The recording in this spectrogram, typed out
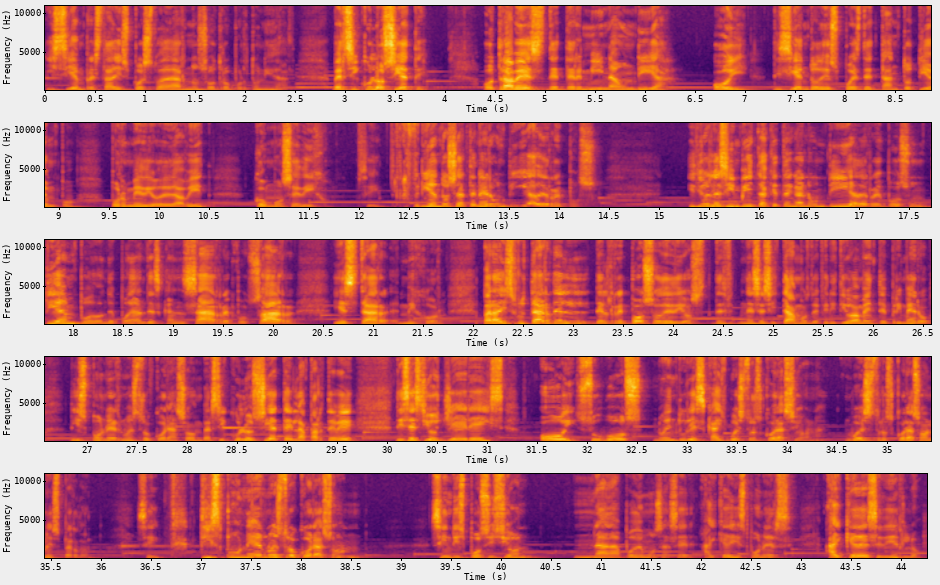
y siempre está dispuesto a darnos otra oportunidad. Versículo 7. Otra vez determina un día, hoy, diciendo después de tanto tiempo, por medio de David, como se dijo, ¿sí? refiriéndose a tener un día de reposo. Y Dios les invita a que tengan un día de reposo, un tiempo donde puedan descansar, reposar y estar mejor. Para disfrutar del, reposo de Dios necesitamos definitivamente primero disponer nuestro corazón. Versículo 7 en la parte B dice, si oyereis hoy su voz, no endurezcáis vuestros corazones, vuestros corazones, perdón. ¿sí? Disponer nuestro corazón. Sin disposición nada podemos hacer. Hay que disponerse, hay que decidirlo.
